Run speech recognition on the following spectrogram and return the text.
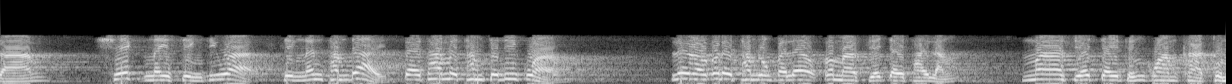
สามเช็คในสิ่งที่ว่าสิ่งนั้นทำได้ แต่ถ้าไม่ทำจะดีกว่าแล้วเราก็ได้ทำลงไปแล้ว ก็มาเสียใจภายหลัง มาเสียใจถึงความขาดทุน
